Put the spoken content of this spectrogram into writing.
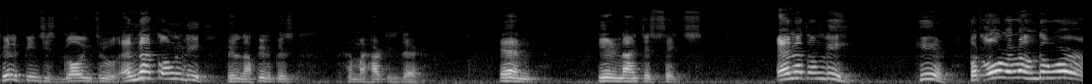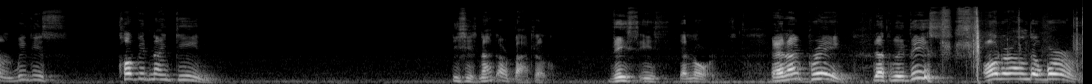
Philippines is going through, and not only the Philippines, my heart is there, and here in the United States, and not only here, but all around the world with this COVID 19 this is not our battle. This is the Lord's. And I'm praying that with this, all around the world,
